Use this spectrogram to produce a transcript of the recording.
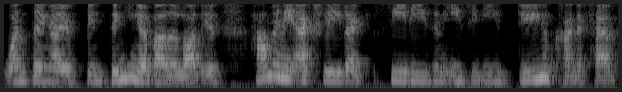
one thing I've been thinking about a lot is how many actually like CDs and ECDs do you kind of have?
